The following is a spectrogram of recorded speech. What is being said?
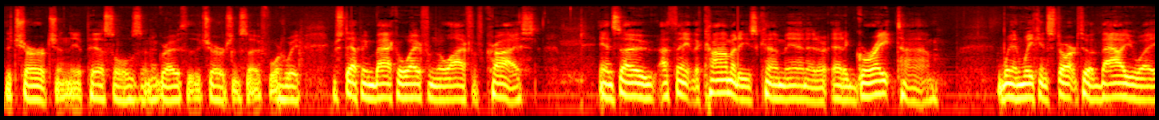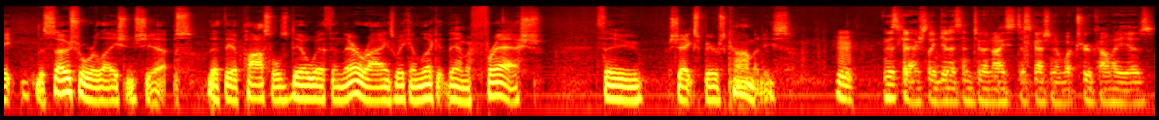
the church and the epistles and the growth of the church and so forth. We, we're stepping back away from the life of Christ. And so I think the comedies come in at a, at a great time when we can start to evaluate the social relationships that the apostles deal with in their writings. We can look at them afresh through Shakespeare's comedies. Hmm. This could actually get us into a nice discussion of what true comedy is.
